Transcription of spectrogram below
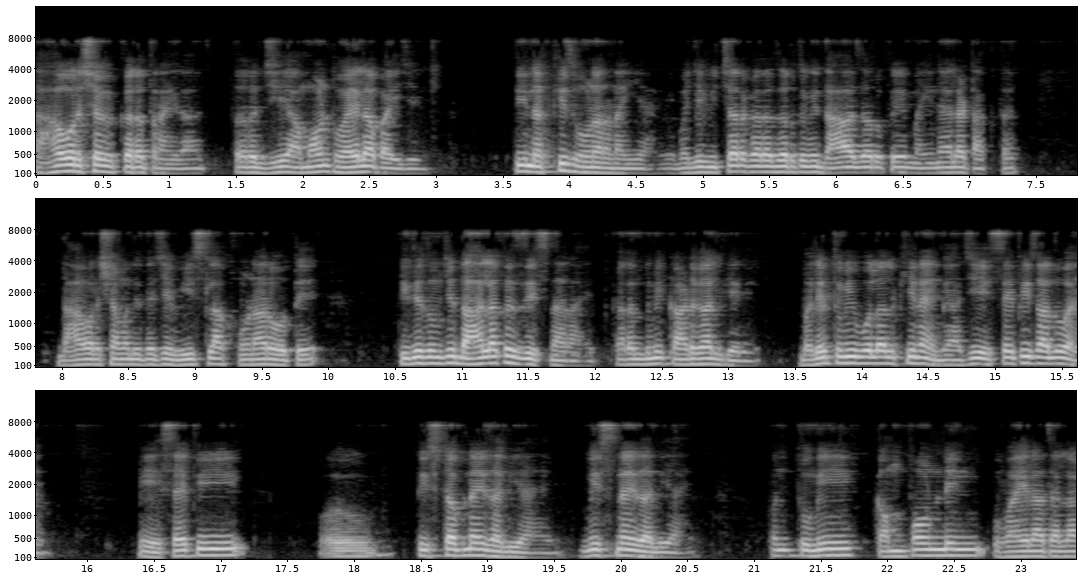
दहा वर्ष करत राहिला तर जी अमाऊंट व्हायला पाहिजे ती नक्कीच होणार नाही आहे. म्हणजे विचार करा जर तुम्ही दहा हजार रुपये महिन्याला टाकतात दहा वर्षामध्ये त्याचे वीस लाख होणार होते तिथे तुमचे दहा लाखच दिसणार आहेत. कारण तुम्ही काढघाल केले भले तुम्ही बोलाल की नाही माझी एस आय पी चालू आहे. मी एस आय पी डिस्टर्ब नाही झाली आहे मिस नाही झाली आहे. पण तुम्ही कंपाऊंडिंग व्हायला त्याला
